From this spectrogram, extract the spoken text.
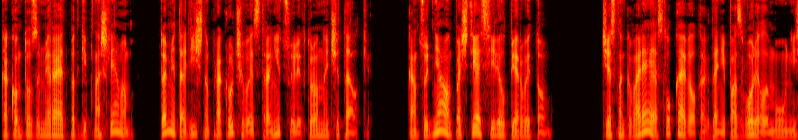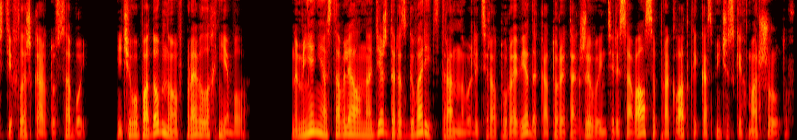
как он то замирает под гипношлемом, то методично прокручивает страницу электронной читалки. К концу дня он почти осилил первый том. Честно говоря, я слукавил, когда не позволил ему унести флеш-карту с собой. Ничего подобного в правилах не было. Но меня не оставляла надежда разговорить странного литературоведа, который так живо интересовался прокладкой космических маршрутов.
